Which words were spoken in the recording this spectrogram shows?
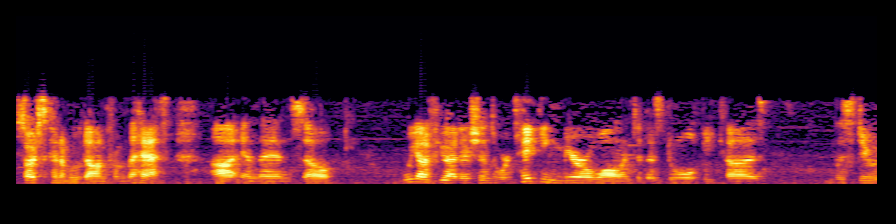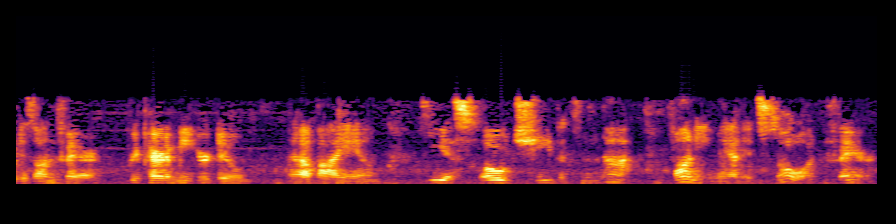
So I just kind of moved on from that. Uh, and then, so, we got a few additions. We're taking Mirror Wall into this duel because this dude is unfair. Prepare to meet your doom. Yep, I am. He is so cheap, it's not funny, man. It's so unfair.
